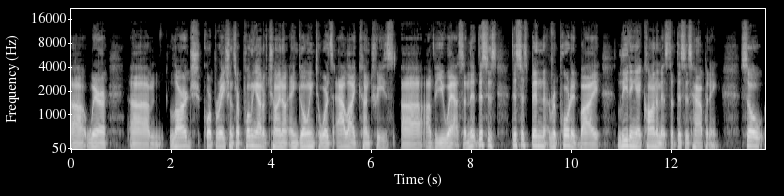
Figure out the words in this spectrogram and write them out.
uh, where um, large corporations are pulling out of China and going towards allied countries uh, of the U.S. And th- this is this has been reported by leading economists that this is happening. So,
